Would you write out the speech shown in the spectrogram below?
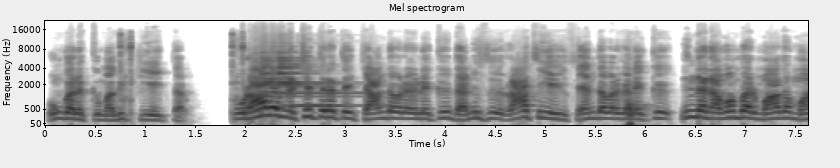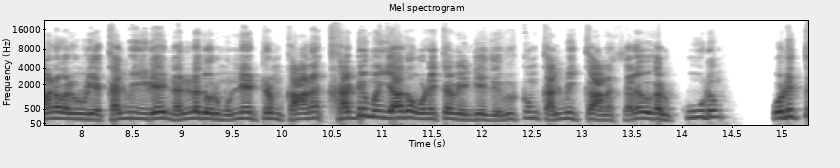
உங்களுக்கு மகிழ்ச்சியை தரும். புராணம் நட்சத்திரத்தை சார்ந்தவர்களுக்கு தனுசு ராசியை சேர்ந்தவர்களுக்கு இந்த நவம்பர் மாதம் மாணவர்களுடைய கல்வியிலே நல்லதொரு முன்னேற்றம் காண கடுமையாக உழைக்க வேண்டியது இருக்கும். கல்விக்கான செலவுகள் கூடும். கொடுத்த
